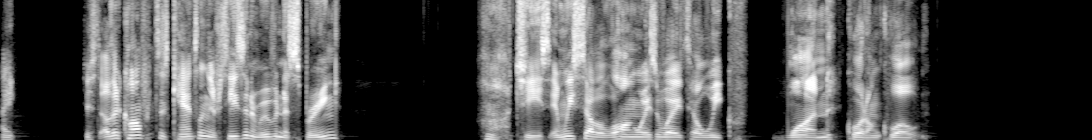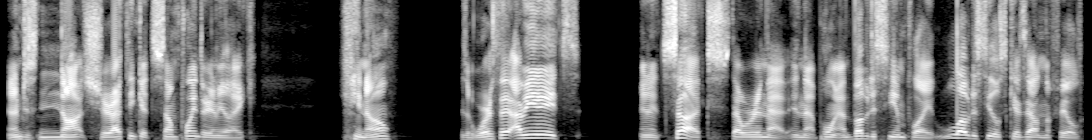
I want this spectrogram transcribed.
like just other conferences canceling their season and moving to spring. Oh, jeez, and we still have a long ways away till week one, quote unquote. And I'm just not sure. I think at some point they're gonna be like, you know, is it worth it? I mean, it's and it sucks that we're in that in that point. I'd love to see them play. Love to see those kids out in the field.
